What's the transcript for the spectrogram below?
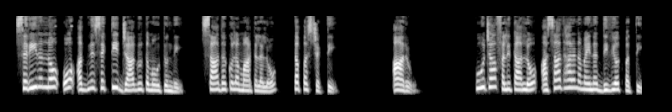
శరీరంలో ఓ అగ్నిశక్తి జాగృతమవుతుంది. సాధకుల మాటలలో తపశ్శక్తి. ఆరు. పూజా ఫలితాల్లో అసాధారణమైన దివ్యోత్పత్తి.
